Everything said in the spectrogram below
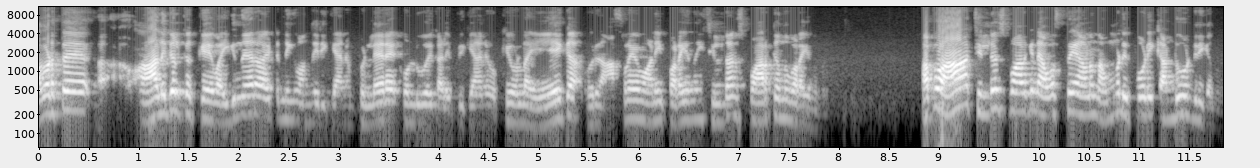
അവിടുത്തെ ആളുകൾക്കൊക്കെ വൈകുന്നേരമായിട്ടുണ്ടെങ്കിൽ വന്നിരിക്കാനും പിള്ളേരെ കൊണ്ടുപോയി കളിപ്പിക്കാനും ഒക്കെയുള്ള ഏക ഒരു ആശ്രയമാണ് ഈ പറയുന്ന ഈ ചിൽഡ്രൻസ് പാർക്ക് എന്ന് പറയുന്നത്. അപ്പോൾ ആ ചിൽഡ്രൻസ് പാർക്കിന്റെ അവസ്ഥയാണ് നമ്മൾ ഇപ്പോൾ ഈ കണ്ടുകൊണ്ടിരിക്കുന്നത്.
